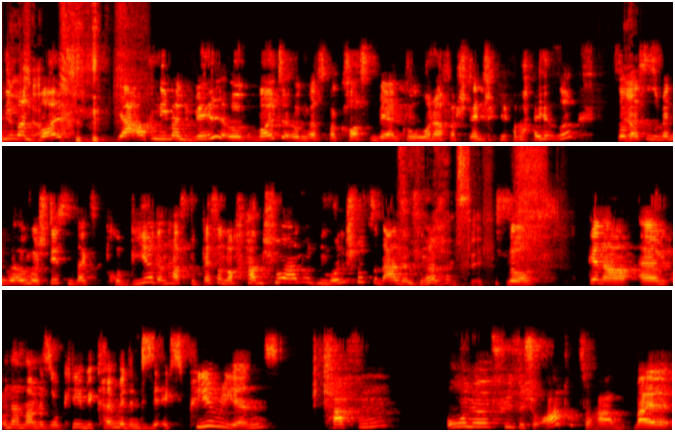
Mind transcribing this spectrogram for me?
niemand ja. wollte, ja, auch niemand will, wollte irgendwas verkosten während Corona, verständlicherweise. So, ja. weißt du, so, wenn du irgendwo stehst und sagst, probier, dann hast du besser noch Handschuhe an und einen Mundschutz und alles, ne? so, genau. Ähm, und dann waren wir so, okay, wie können wir denn diese Experience schaffen, ohne physische Orte zu haben? Weil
